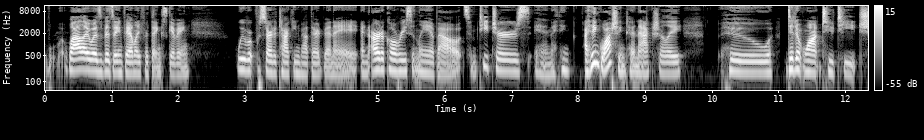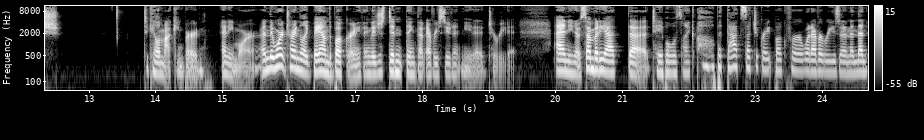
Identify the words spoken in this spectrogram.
while I was visiting family for Thanksgiving, we were, started talking about there had been a an article recently about some teachers in I think I think Washington actually who didn't want to teach To Kill a Mockingbird anymore. And they weren't trying to like ban the book or anything. They just didn't think that every student needed to read it. And, you know, somebody at the table was like, oh, but that's such a great book for whatever reason. And then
